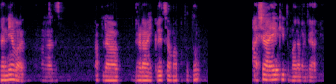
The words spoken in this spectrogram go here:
धन्यवाद. आज आपला धडा इकडेच समाप्त होतो. आशा आहे की तुम्हाला मजा आली.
